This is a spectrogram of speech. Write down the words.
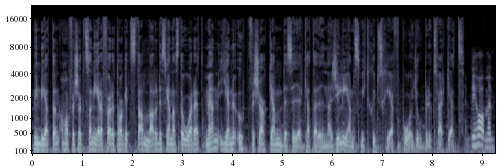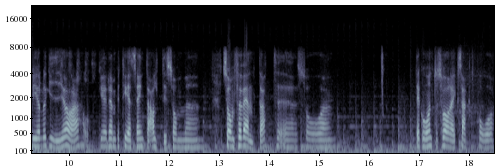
Myndigheten har försökt sanera företagets stallar det senaste året men ger nu upp försöken, det säger Katarina Gillén, smittskyddschef på Jordbruksverket. Vi har med biologi att göra och eh, den beter sig inte alltid som, eh, som förväntat. Eh, så det går inte att svara exakt på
